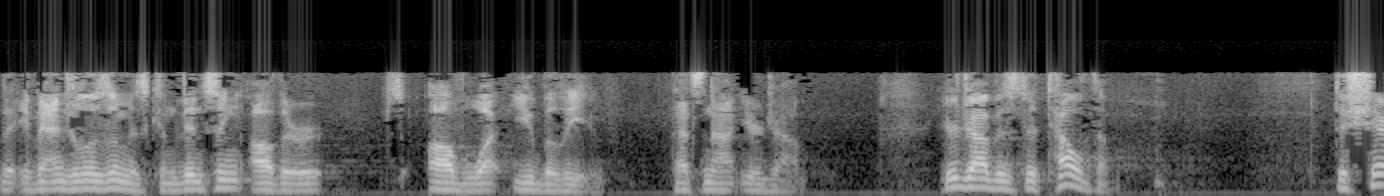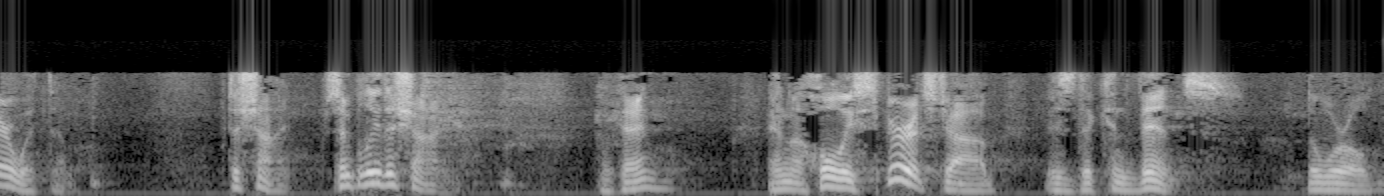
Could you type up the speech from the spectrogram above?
that evangelism is convincing others of what you believe. That's not your job. Your job is to tell them, to share with them, to shine. Simply to shine. Okay? And the Holy Spirit's job is to convince the world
